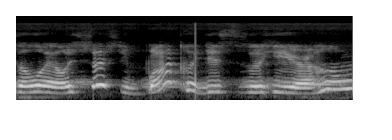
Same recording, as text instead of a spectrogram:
there's a little sissy bucket just here.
